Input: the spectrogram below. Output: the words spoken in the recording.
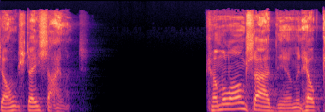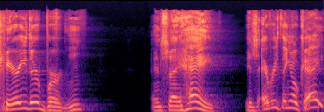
don't stay silent. Come alongside them and help carry their burden and say, hey, is everything okay?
